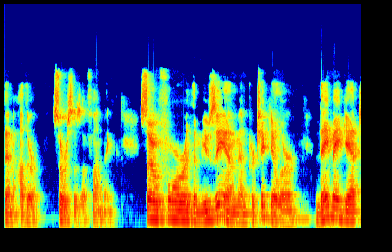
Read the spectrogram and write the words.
than other sources of funding. So, for the museum in particular, they may get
